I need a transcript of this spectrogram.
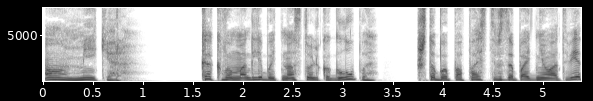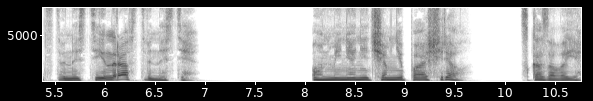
«О, Микер, как вы могли быть настолько глупы, чтобы попасть в западню ответственности и нравственности?» «Он меня ничем не поощрял», — сказала я.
